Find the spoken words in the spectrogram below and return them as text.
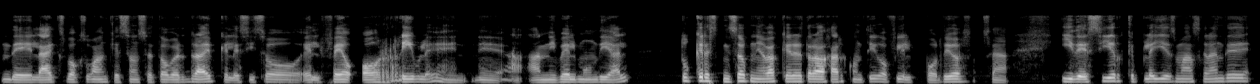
de la Xbox One que son Set Overdrive, que les hizo el feo horrible eh, a, nivel mundial. ¿Tú crees que Insomnia va a querer trabajar contigo, Phil? Por Dios, o sea, y decir que Play es más grande,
